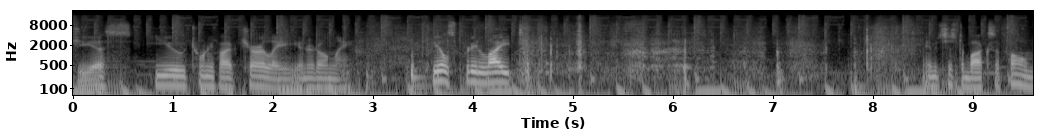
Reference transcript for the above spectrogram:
GSU 25 Charlie unit only. Feels pretty light. Maybe it's just a box of foam.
